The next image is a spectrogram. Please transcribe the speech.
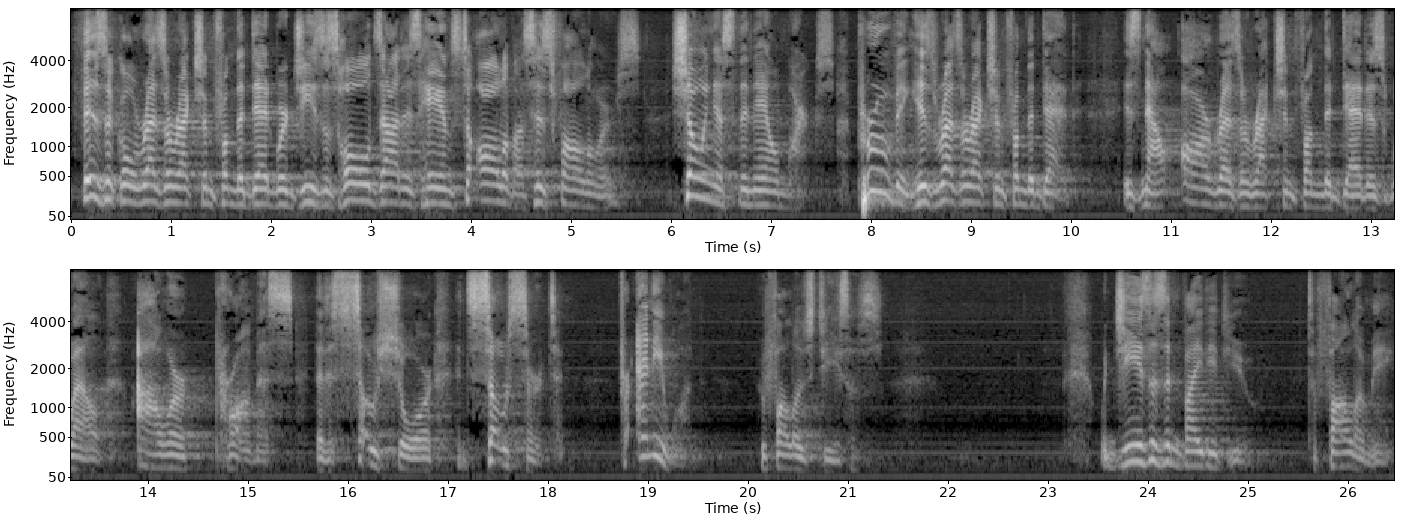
physical resurrection from the dead, where Jesus holds out his hands to all of us, his followers, showing us the nail marks, proving his resurrection from the dead, is now our resurrection from the dead as well, our promise that is so sure and so certain for anyone who follows Jesus. When Jesus invited you to follow me,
